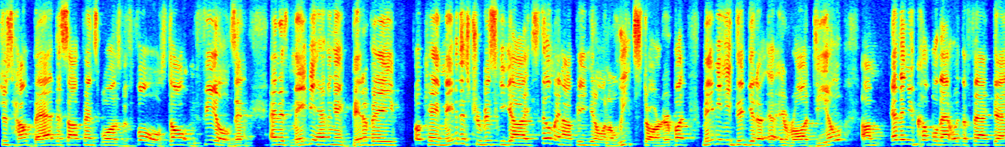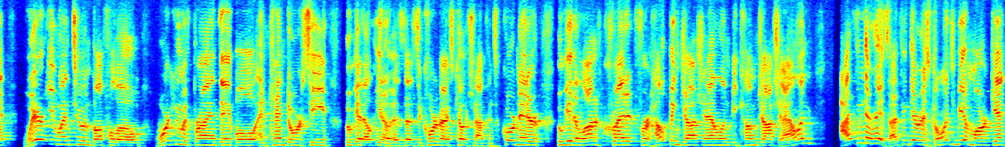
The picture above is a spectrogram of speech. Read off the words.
just how bad this offense was with Foles, Dalton, Fields, and, and is maybe having a bit of a okay, maybe this Trubisky guy still may not be, you know, an elite starter, but maybe he did get a, a raw deal. Um, and then you couple that with the fact that where he went to in Buffalo, working with Brian Daboll and Ken Dorsey, who get a, you know, as, as the quarterbacks coach and offensive coordinator, who get a lot of credit for helping Josh Allen become Josh Allen. I think there is. I think there is going to be a market.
